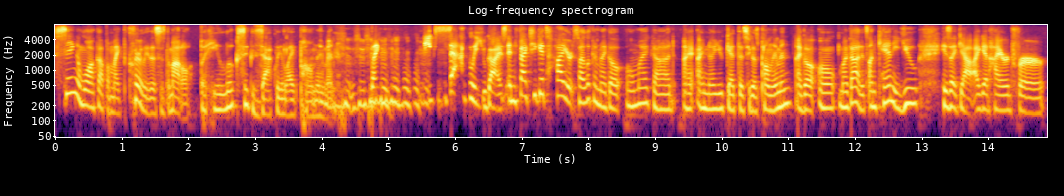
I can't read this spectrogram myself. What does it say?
seeing him walk up. I'm like, clearly this is the model, but he looks exactly like Paul Newman. like, exactly, you guys. In fact, he gets hired. So I look at him and I go, oh my God, I, I know you get this. He goes, Paul Newman? I go, oh my God, it's uncanny. You, he's like, yeah, I get hired for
